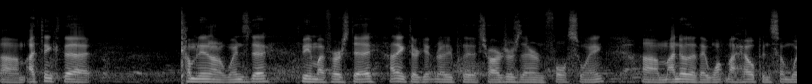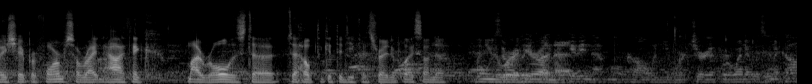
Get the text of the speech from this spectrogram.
um, I think that coming in on a Wednesday, being my first day, I think they're getting ready to play the Chargers. They're in full swing. Um, I know that they want my help in some way, shape, or form. So right now, I think my role is to, to help to get the defense ready to play Sunday. When you were here on that, if or when it was going to come.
